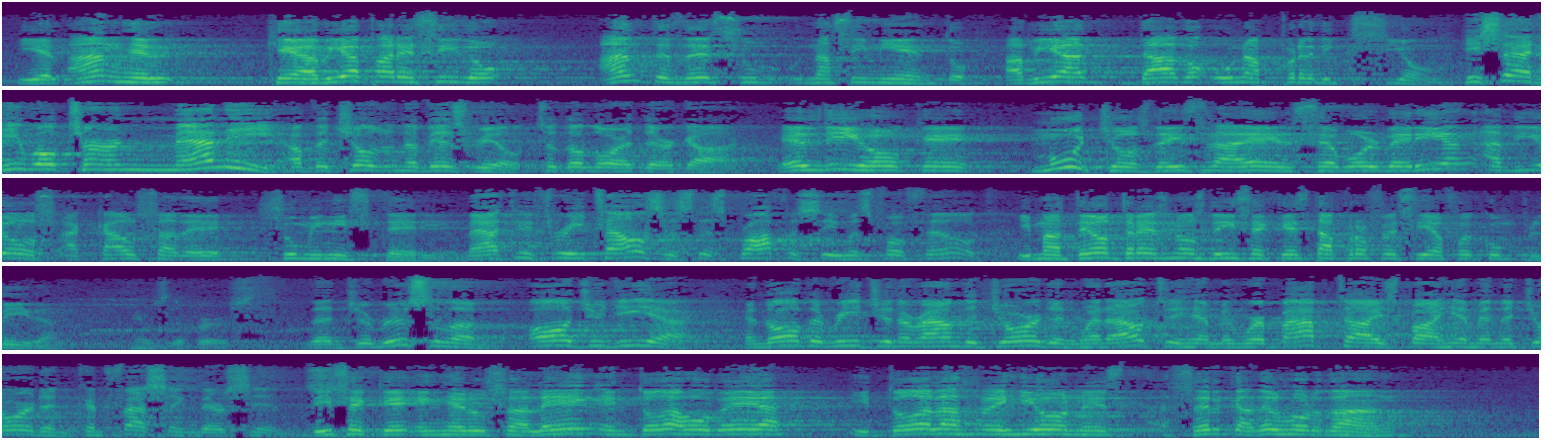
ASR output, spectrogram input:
Y el ángel que había aparecido antes de su nacimiento había dado una predicción. He said he will turn many of the children of Israel to the Lord their God. Él dijo que muchos de Israel se volverían a Dios a causa de su ministerio. Matthew 3 tells us this prophecy was fulfilled. Y Mateo 3 nos dice que esta profecía fue cumplida. Here's the verse. Then Jerusalem, all Judea, and all the region around the Jordan went out to him and were baptized by him in the Jordan, confessing their sins. Dice que en Jerusalén, en toda Judea y todas las regiones cerca del Jordán,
